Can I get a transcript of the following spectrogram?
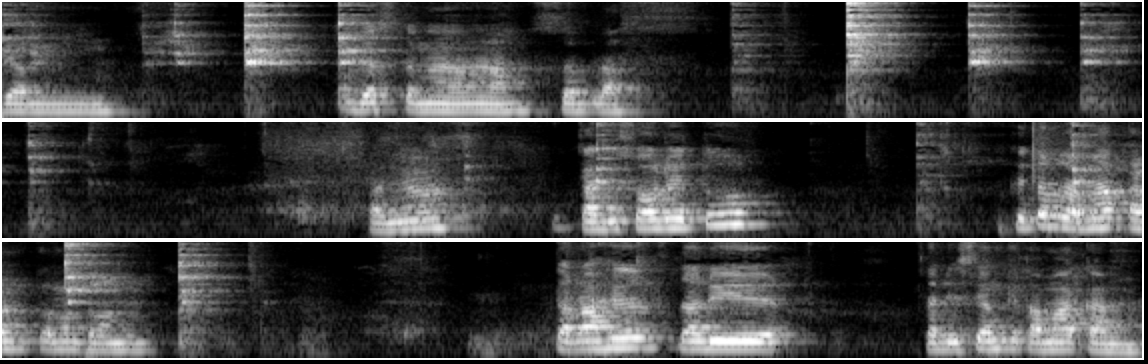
Jam udah setengah sebelas. Karena tadi sore itu kita nggak makan teman-teman. Terakhir tadi tadi siang kita makan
